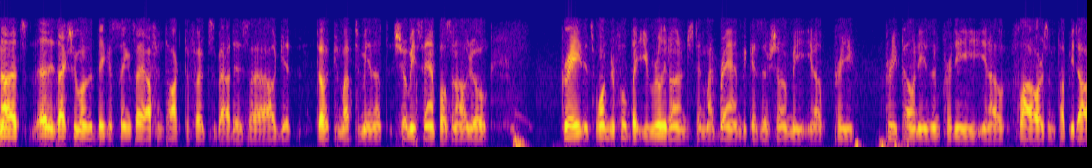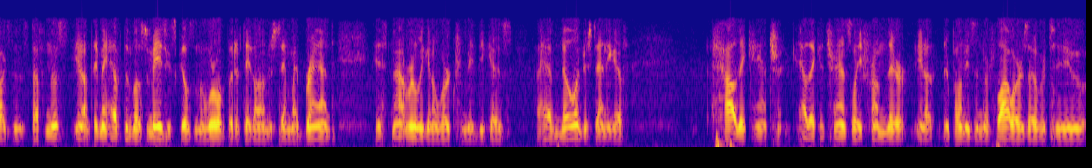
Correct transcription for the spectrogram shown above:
No, that's that is actually one of the biggest things I often talk to folks about. Is uh, I'll get they'll come up to me and they'll show me samples, and I'll go, "Great, it's wonderful, but you really don't understand my brand because they're showing me, you know, pretty pretty ponies and pretty you know flowers and puppy dogs and stuff and this you know they may have the most amazing skills in the world but if they don't understand my brand it's not really going to work for me because I have no understanding of how they can tr- how they can translate from their you know their ponies and their flowers over to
